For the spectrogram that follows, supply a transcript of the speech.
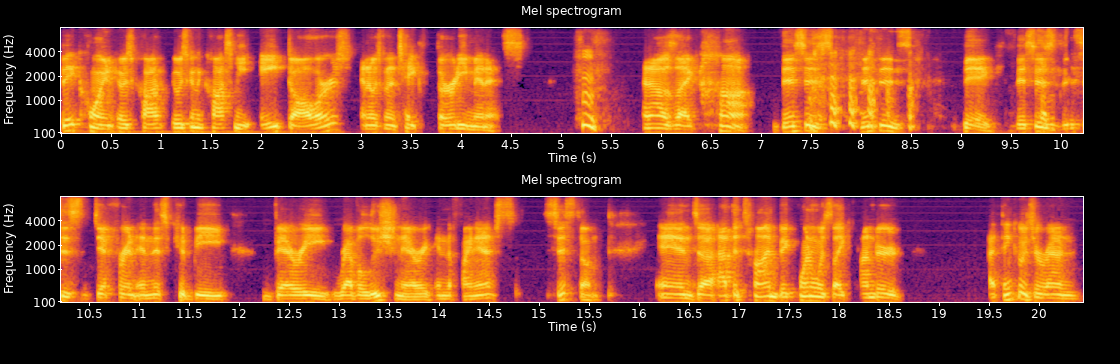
Bitcoin, it was cost, it was going to cost me eight dollars, and it was going to take thirty minutes. Hmm. And I was like, "Huh, this is this is big. This is this is different, and this could be very revolutionary in the finance system." And uh, at the time, Bitcoin was like under, I think it was around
